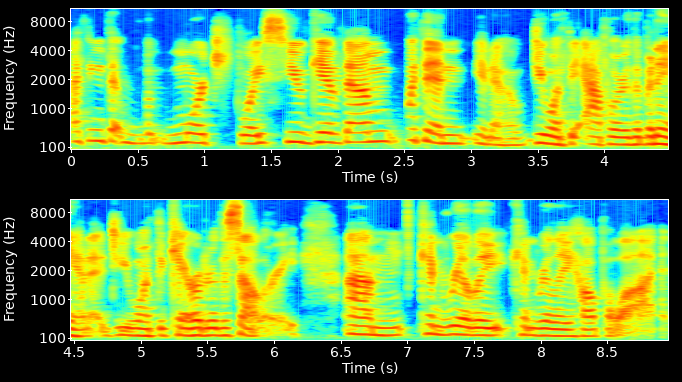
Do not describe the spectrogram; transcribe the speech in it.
I think that more choice you give them within, you know, do you want the apple or the banana? Do you want the carrot or the celery? Um, can really can really help a lot.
